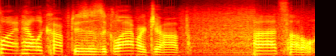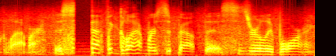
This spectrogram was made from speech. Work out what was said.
Flying helicopters is a glamour job, uh, that's not all glamour. There's nothing glamorous about this. It's really boring.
